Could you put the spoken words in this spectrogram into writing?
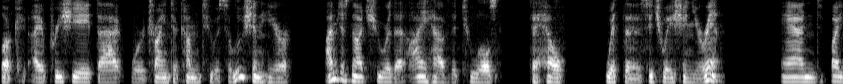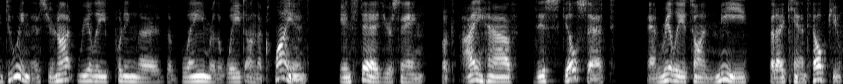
Look, I appreciate that we're trying to come to a solution here. I'm just not sure that I have the tools to help with the situation you're in. And by doing this, you're not really putting the, the blame or the weight on the client. Instead, you're saying, look, I have this skill set, and really it's on me that I can't help you.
